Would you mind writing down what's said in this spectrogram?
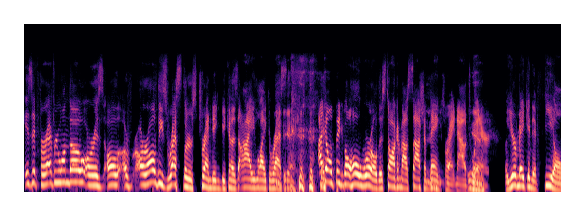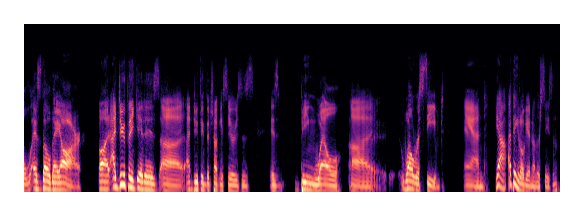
is it for everyone though, or is all are, are all these wrestlers trending because I like wrestling? Yeah. I don't think the whole world is talking about Sasha Banks right now, Twitter. But You're making it feel as though they are. But I do think it is. Uh, I do think the Chucky series is is being well uh, well received, and yeah, I think it'll get another season.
